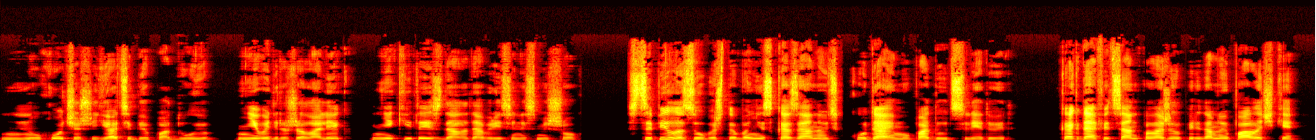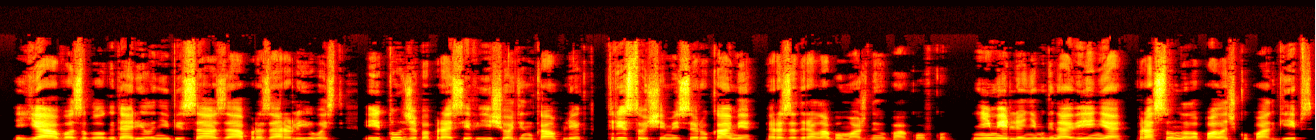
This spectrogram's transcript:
Ну, хочешь, я тебе подую. Не выдержал Олег, Никита издал одобрительный смешок. Сцепила зубы, чтобы не сказануть, куда ему подуть следует. Когда официант положил передо мной палочки, я возблагодарила небеса за прозорливость и тут же, попросив еще один комплект, трясущимися руками разодрала бумажную упаковку. Немедля ни мгновения просунула палочку под гипс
